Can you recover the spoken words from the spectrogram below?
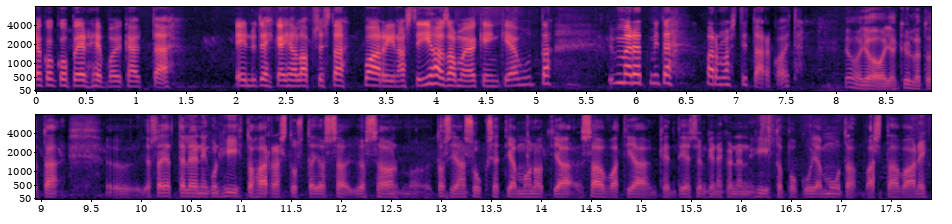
ja koko perhe voi käyttää, ei nyt ehkä ihan lapsesta vaariin asti ihan samoja kenkiä, mutta ymmärrät mitä varmasti tarkoitan. Joo, joo, ja kyllä tota, jos ajattelee niin kuin hiihtoharrastusta, jossa, jossa on tosiaan sukset ja monot ja sauvat ja kenties jonkinnäköinen hiihtopuku ja muuta vastaavaa, niin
